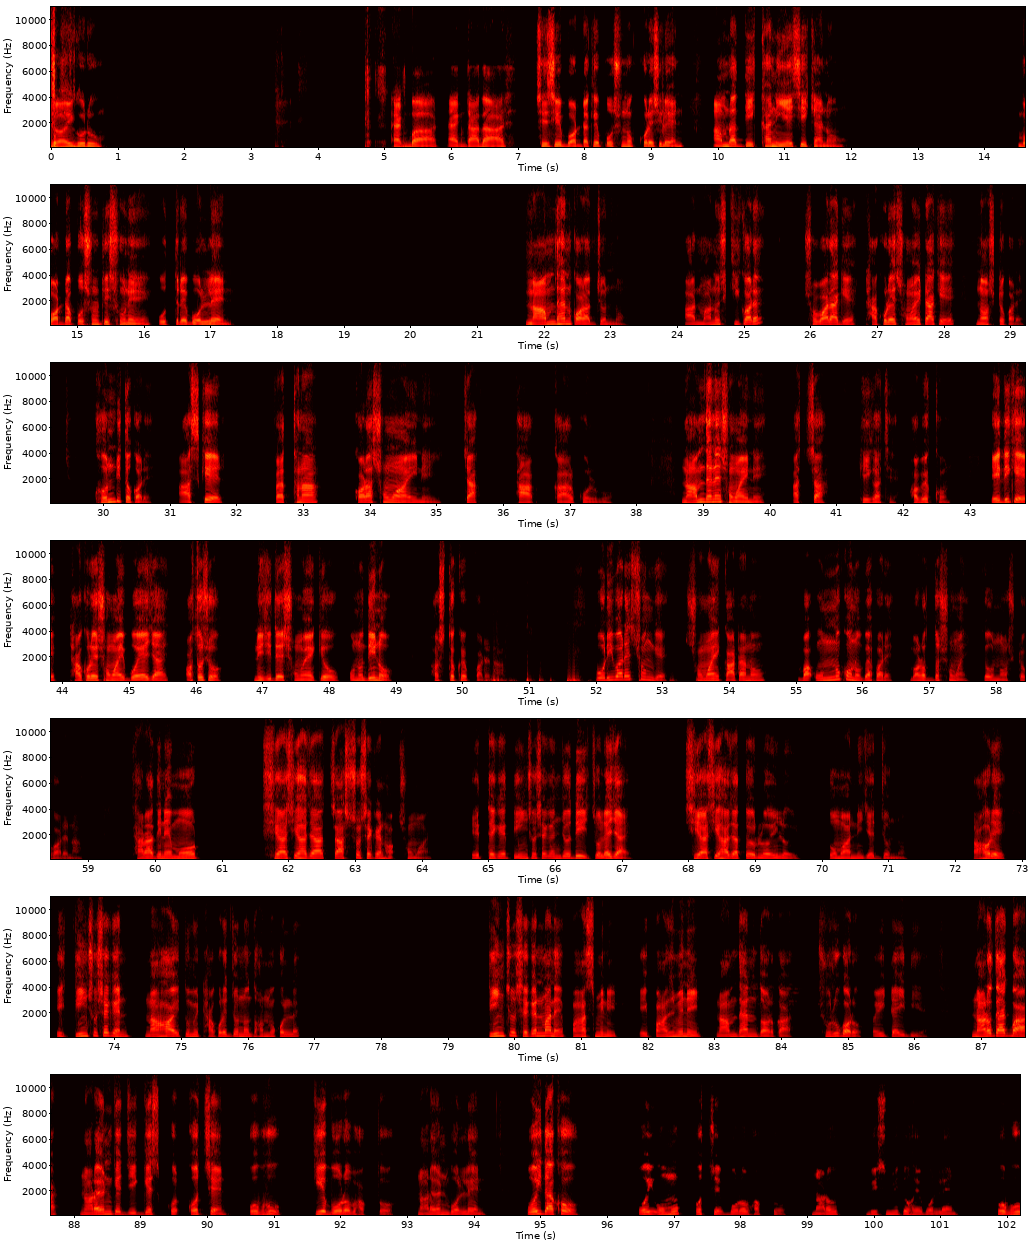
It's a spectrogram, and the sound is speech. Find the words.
জয় গুরু। একবার এক দাদার শেষে বড়টাকে প্রশ্ন করেছিলেন, আমরা দীক্ষা নিয়েছি কেন? বড়টা প্রশ্নটি শুনে উত্তরে বললেন, নাম ধ্যান করার জন্য। আর মানুষ কি করে? সবার আগে ঠাকুরের সময়টাকে নষ্ট করে। খণ্ডিত করে। আজকের প্রার্থনা করার সময় নেই। যাক, থাক, কাল করব। নাম ধ্যানের সময় নেই। আচ্ছা ঠিক আছে হবেক্ষণ এদিকে ঠাকুরের সময় বয়ে যায়, অথচ নিজেদের সময়ে কেউ কোনোদিনও হস্তক্ষেপ করে না। পরিবারের সঙ্গে সময় কাটানো বা অন্য কোনো ব্যাপারে বরাদ্দ সময় কেউ নষ্ট করে না। সারাদিনে মোট ছিয়াশি হাজার চারশো সেকেন্ড সময়। এর থেকে তিনশো সেকেন্ড যদি চলে যায়, ছিয়াশি হাজার তো লই লই তোমার নিজের জন্য। তাহলে এই তিনশো সেকেন্ড না হয় তুমি ঠাকুরের জন্য ধর্ম করলে? তিনশো সেকেন্ড মানে পাঁচ মিনিট। এই পাঁচ মিনিট নাম ধ্যান দরকার। শুরু করো, এইটাই দিয়ে। নারদ একবার নারায়ণকে জিজ্ঞেস করছেন, প্রভু, কে বড় ভক্ত? নারায়ণ বললেন, ওই দেখো, ওই অমুক হচ্ছে বড় ভক্ত। নারদ বিস্মিত হয়ে বললেন, প্রভু,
